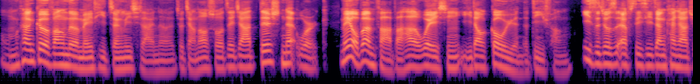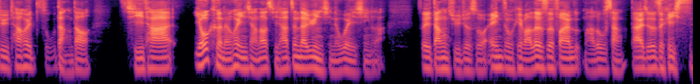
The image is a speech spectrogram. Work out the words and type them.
我们看各方的媒体整理起来呢，就讲到说，这家 Dish Network 没有办法把它的卫星移到够远的地方，意思就是 FCC 这样看下去，它会阻挡到其他有可能会影响到其他正在运行的卫星啦。所以当局就说：“哎，你怎么可以把垃圾放在马路上？”大概就是这个意思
